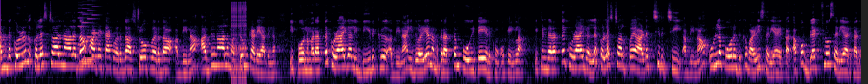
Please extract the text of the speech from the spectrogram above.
அந்த கொழு கொலஸ்ட்ரால்னால தான் ஹார்ட் அட்டாக் வருதா ஸ்ட்ரோக் வருதா அப்படின்னா அதனால மட்டும் கிடையாதுங்க. இப்போ நம்ம ரத்த குழாய்கள் இப்படி இருக்கு அப்படின்னா இது வழியாக நமக்கு ரத்தம் போயிட்டே இருக்கும் ஓகேங்களா? இப்போ இந்த ரத்த குழாய்களில் கொலஸ்ட்ரால் போய் அடைச்சிருச்சு அப்படின்னா உள்ளே போகிறதுக்கு வழி சரியாக இருக்காது. அப்போது பிளட் ஃப்ளோ சரியாக இருக்காது.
